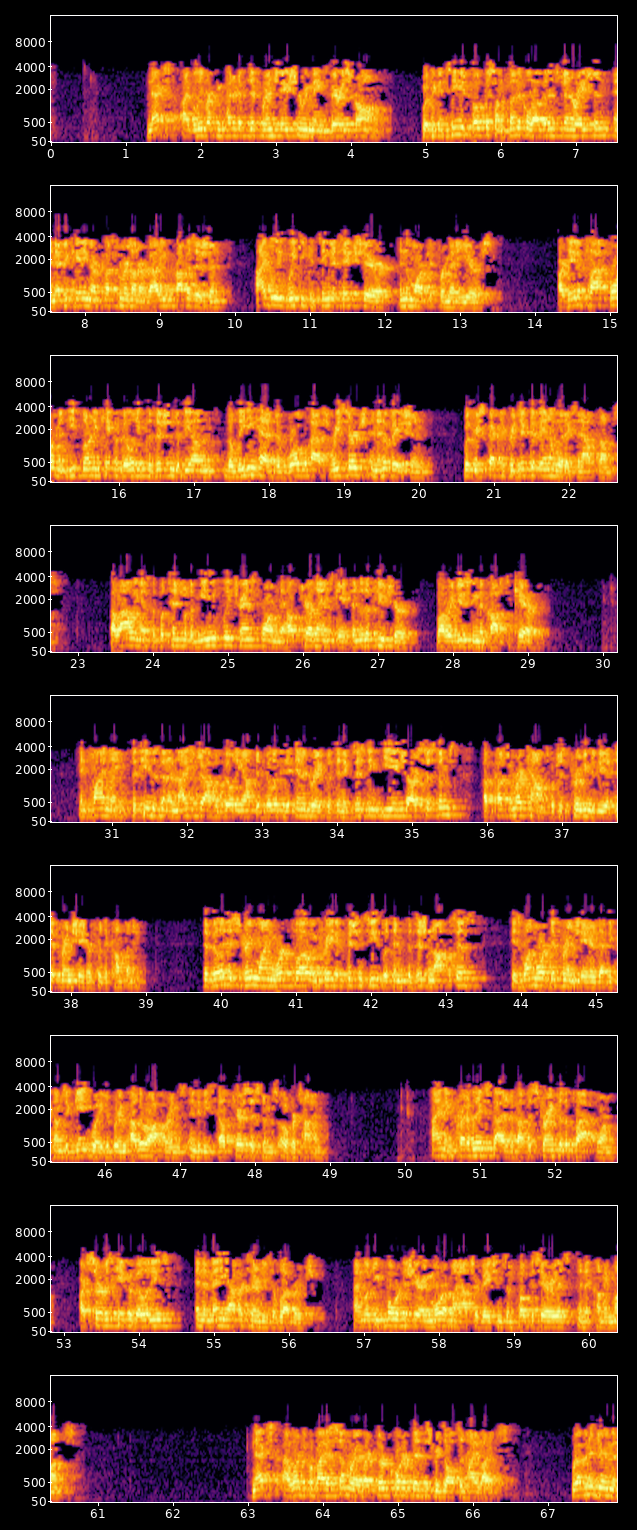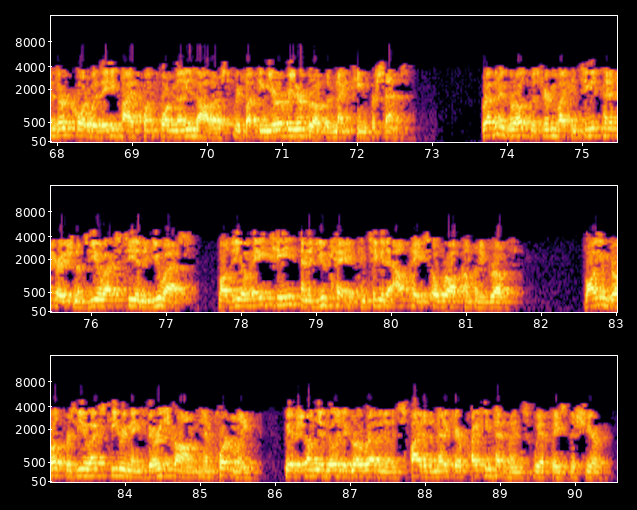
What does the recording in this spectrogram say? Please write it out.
Next, I believe our competitive differentiation remains very strong. With a continued focus on clinical evidence generation and educating our customers on our value proposition, I believe we can continue to take share in the market for many years. Our data platform and deep learning capability position to be on the leading edge of world-class research and innovation with respect to predictive analytics and outcomes, allowing us the potential to meaningfully transform the healthcare landscape into the future while reducing the cost of care. And finally, the team has done a nice job of building out the ability to integrate within existing EHR systems of customer accounts, which is proving to be a differentiator for the company. The ability to streamline workflow and create efficiencies within physician offices is one more differentiator that becomes a gateway to bring other offerings into these healthcare systems over time. I am incredibly excited about the strength of the platform, our service capabilities, and the many opportunities of leverage. I'm looking forward to sharing more of my observations and focus areas in the coming months. Next, I wanted to provide a summary of our third quarter business results and highlights. Revenue during the third quarter was $85.4 million, reflecting year-over-year growth of 19%. Revenue growth was driven by continued penetration of Zio XT in the U.S., while Zio AT in the U.K. continued to outpace overall company growth. Volume growth for Zio XT remains very strong, and importantly, we have shown the ability to grow revenue in spite of the Medicare pricing headwinds we have faced this year.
